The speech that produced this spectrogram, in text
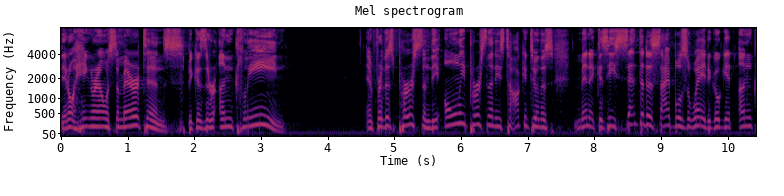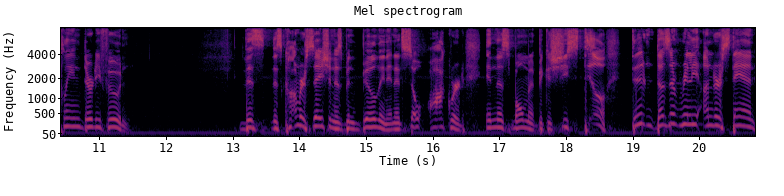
They don't hang around with Samaritans because they're unclean. And for this person, the only person that he's talking to in this minute, because he sent the disciples away to go get unclean, dirty food. This, this conversation has been building, and it's so awkward in this moment because she still doesn't really understand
